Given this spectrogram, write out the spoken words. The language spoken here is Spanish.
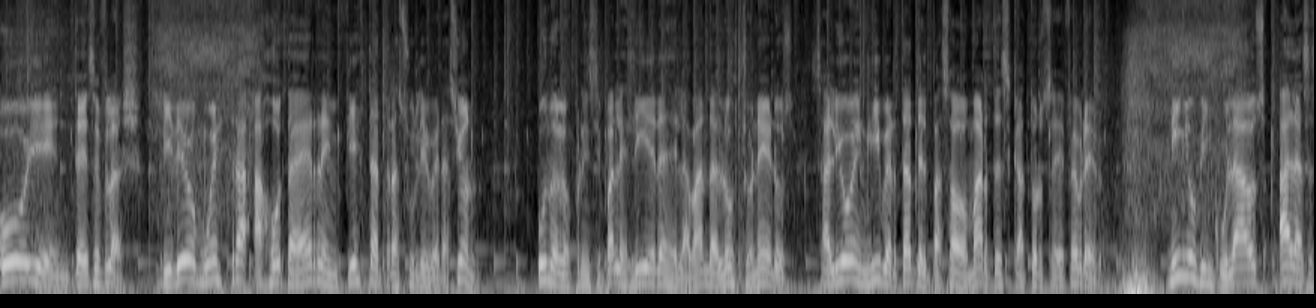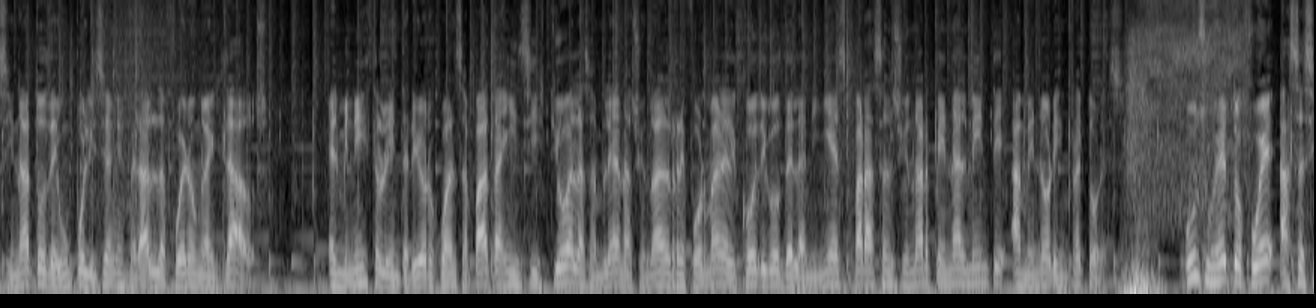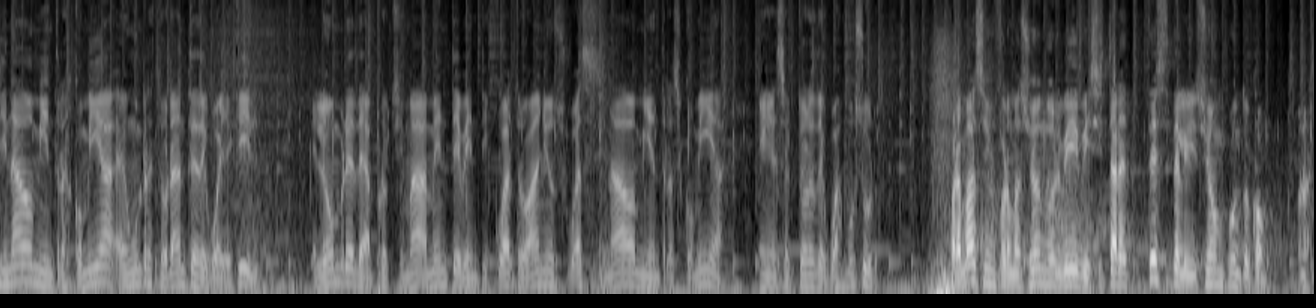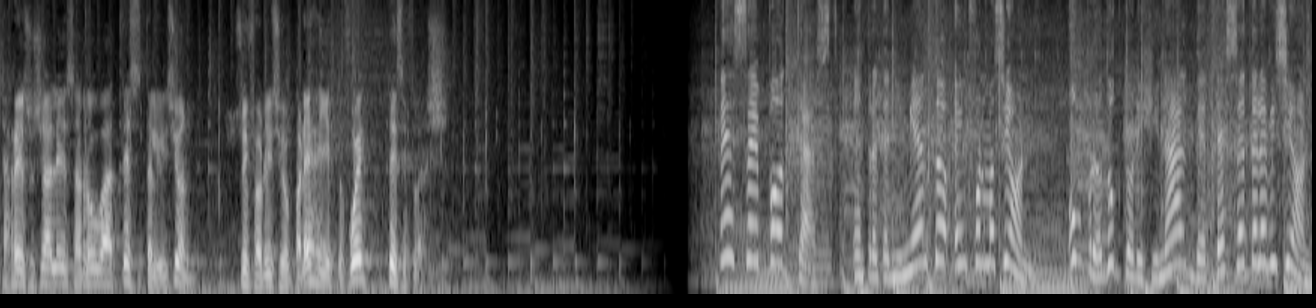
Hoy en TS Flash, video muestra a JR en fiesta tras su liberación. Uno de los principales líderes de la banda Los Choneros salió en libertad del pasado martes 14 de febrero. Niños vinculados al asesinato de un policía en Esmeralda fueron aislados. El ministro del Interior Juan Zapata insistió a la Asamblea Nacional reformar el Código de la Niñez para sancionar penalmente a menores infractores. Un sujeto fue asesinado mientras comía en un restaurante de Guayaquil. El hombre de aproximadamente 24 años fue asesinado mientras comía en el sector de Guasmo Sur. Para más información no olvide visitar tctelevisión.com o nuestras redes sociales arroba tctelevisión. Soy Fabricio Pareja y esto fue TC Flash. TC Podcast, entretenimiento e información, un producto original de TC Televisión.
